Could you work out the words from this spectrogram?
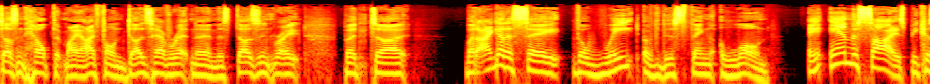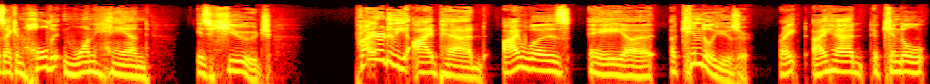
doesn't help that my iPhone does have Retina and this doesn't, right? But uh, but I gotta say the weight of this thing alone and, and the size because I can hold it in one hand is huge. Prior to the iPad, I was a uh, a Kindle user, right? I had a Kindle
